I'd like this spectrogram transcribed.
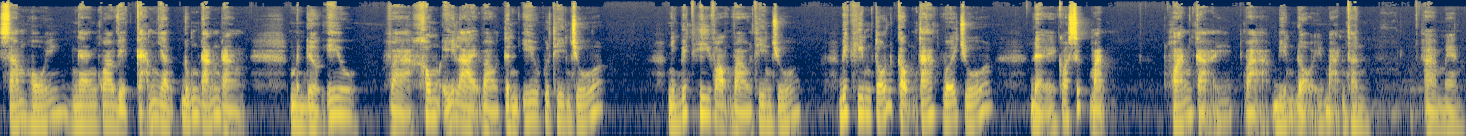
Sám hối ngang qua việc cảm nhận đúng đắn rằng mình được yêu và không ỷ lại vào tình yêu của Thiên Chúa, nhưng biết hy vọng vào Thiên Chúa, biết khiêm tốn cộng tác với Chúa để có sức mạnh, hoán cải và biến đổi bản thân. Amen.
